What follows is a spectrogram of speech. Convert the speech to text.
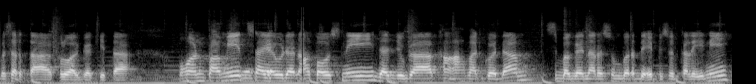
beserta keluarga kita. Mohon pamit, saya Udan Alpausni dan juga Kang Ahmad Godam sebagai narasumber di episode kali ini.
